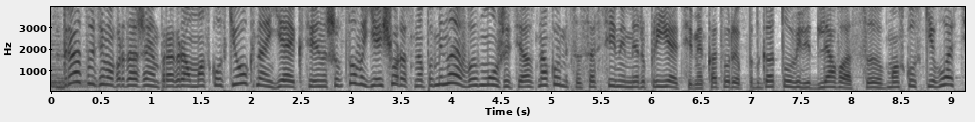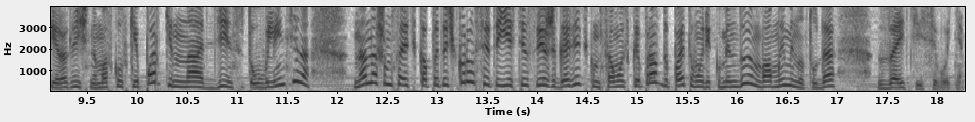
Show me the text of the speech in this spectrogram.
Здравствуйте, мы продолжаем программу «Московские окна». Я Екатерина Шевцова. Я еще раз напоминаю, вы можете ознакомиться со всеми мероприятиями, которые подготовили для вас э, московские власти и различные московские парки на День Святого Валентина на нашем сайте kp.ru. Все это есть и в свежей газете «Комсомольская правда», поэтому рекомендуем вам именно туда зайти сегодня.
